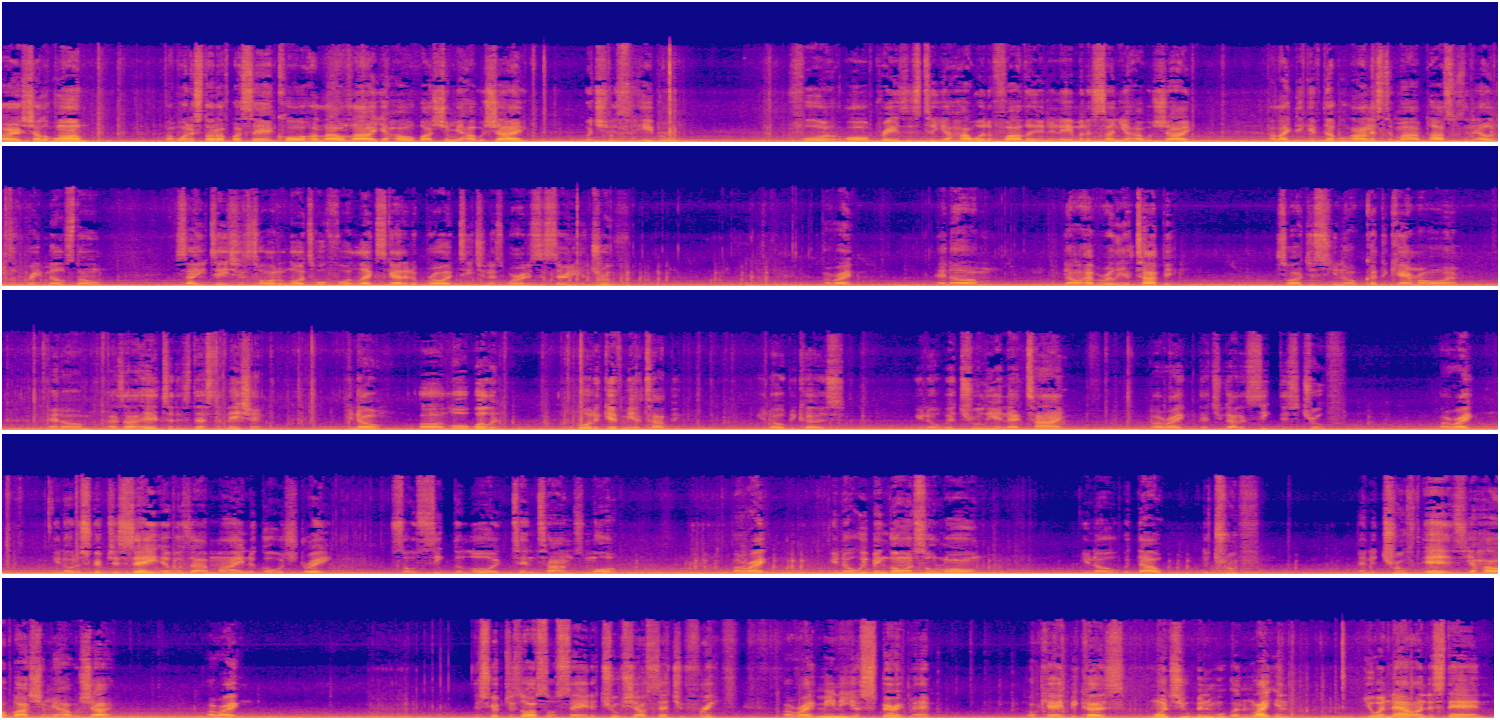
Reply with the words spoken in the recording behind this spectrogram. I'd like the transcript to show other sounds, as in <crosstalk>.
All right, Shalom. I want to start off by saying, Call Halal La Yahweh Bashim Yahweh which is Hebrew for all praises to Yahweh the Father in the name of the Son Yahawashi. I like to give double honors to my apostles and elders of Great Millstone. Salutations to all the Lord's hopeful elect scattered abroad, teaching His word in sincerity and truth. All right, and um, y'all don't have really a topic, so I just you know cut the camera on and um, as I head to this destination, you know, uh, Lord willing, the Lord will give me a topic, you know, because, you know, we're truly in that time, all right, that you got to seek this truth, all right? You know, the scriptures say it was our mind to go astray, so seek the Lord 10 times more, all right? You know, we've been going so long, you know, without the truth, and the truth is Yahweh Bashem Yahawashi. All right. The scriptures also say the truth shall set you free. All right. Meaning your spirit, man. Okay. Because once you've been enlightened, you will now understand,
